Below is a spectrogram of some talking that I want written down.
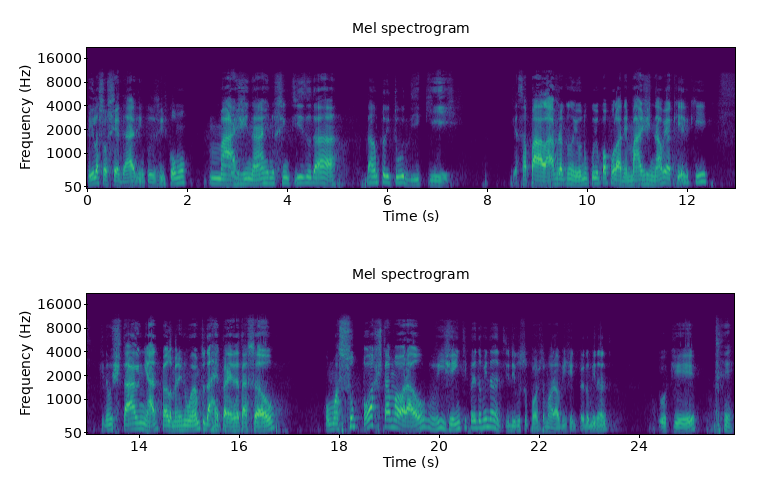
pela sociedade, inclusive, como marginais no sentido da, da amplitude que, que essa palavra ganhou no cunho popular. Né? Marginal é aquele que, que não está alinhado, pelo menos no âmbito da representação, com uma suposta moral vigente e predominante. Eu digo suposta moral vigente e predominante porque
